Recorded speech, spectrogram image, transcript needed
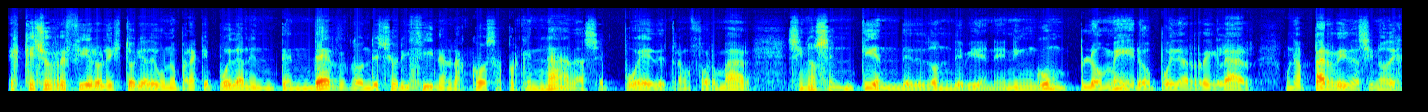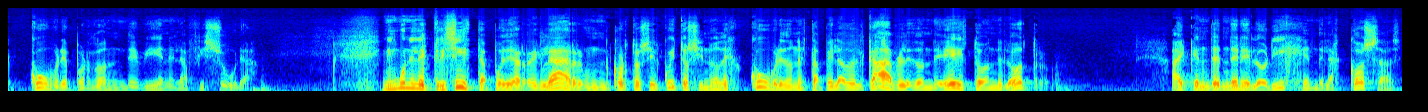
Es que yo refiero la historia de uno para que puedan entender dónde se originan las cosas, porque nada se puede transformar si no se entiende de dónde viene. Ningún plomero puede arreglar una pérdida si no descubre por dónde viene la fisura. Ningún electricista puede arreglar un cortocircuito si no descubre dónde está pelado el cable, dónde esto, dónde lo otro. Hay que entender el origen de las cosas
